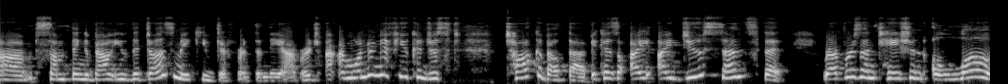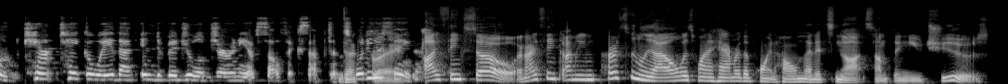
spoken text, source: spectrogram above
um, something about you that does make you different than the average. I- I'm wondering if you can just talk about that because I, I do sense that representation alone can't take away that individual journey of self acceptance. What do you think? I think so. And I think, I mean, personally, I always want to hammer the point home that it's not something you choose.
